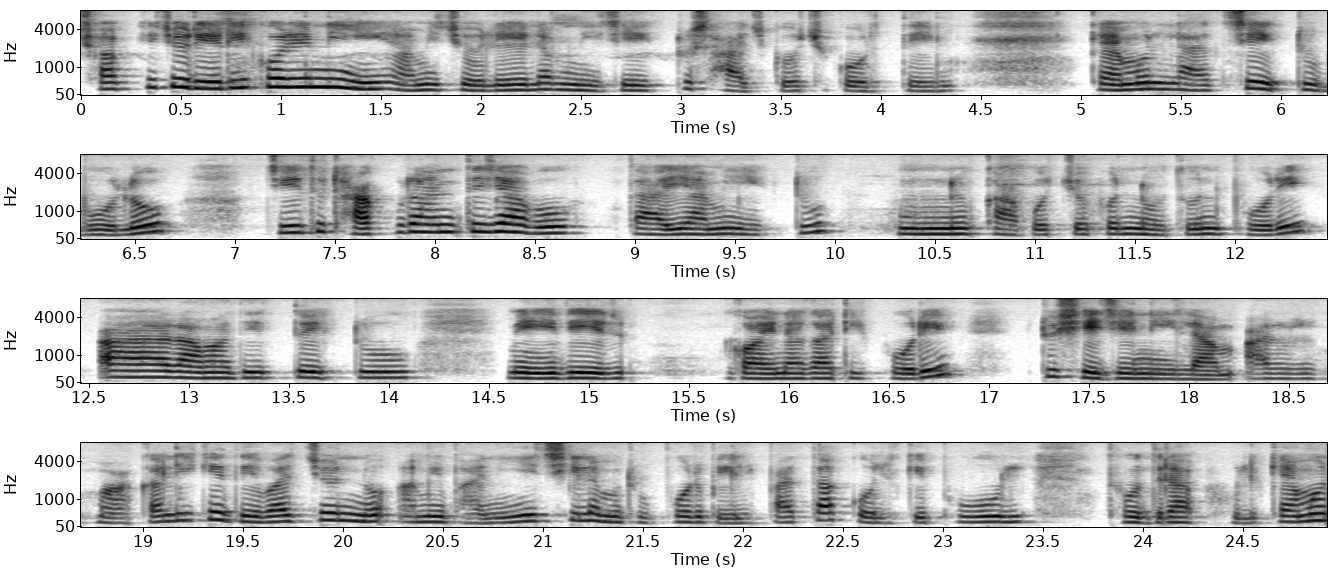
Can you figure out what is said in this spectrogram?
সব কিছু রেডি করে নিয়ে আমি চলে এলাম নিজে একটু সাজগোজ করতে। কেমন লাগছে একটু বলো। যেহেতু ঠাকুর আনতে যাব, তাই আমি একটু কাপড় চোপড় নতুন পরে আর আমাদের তো একটু মেয়েদের গয়নাগাটি পরে একটু সেজে নিলাম। আর মা কালীকে দেওয়ার জন্য আমি বানিয়েছিলাম রুপোর বেলপাতা, কলকে ফুল, ধুদরা ফুল। কেমন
